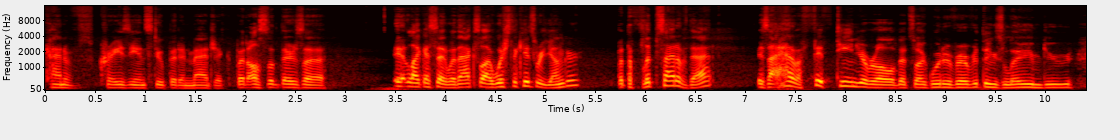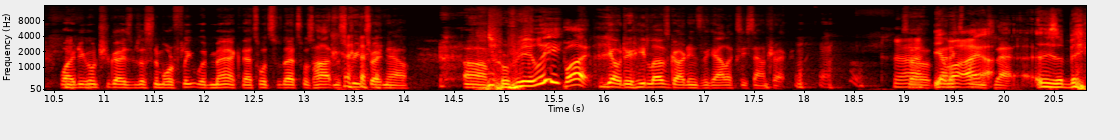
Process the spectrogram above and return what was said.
kind of crazy and stupid and magic. But also there's a it, like I said with Axel, I wish the kids were younger. But the flip side of that is I have a 15 year old that's like, whatever, everything's lame, dude. Why don't you guys listen to more Fleetwood Mac? That's what's that's what's hot in the streets right now. Um, really? but yo, dude, he loves Guardians of the Galaxy soundtrack. So yeah, that well, I, explains that. This is a big.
